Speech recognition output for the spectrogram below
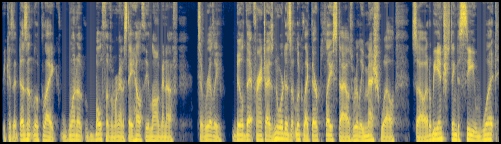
because it doesn't look like one of both of them are going to stay healthy long enough to really build that franchise nor does it look like their play styles really mesh well. So it'll be interesting to see what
